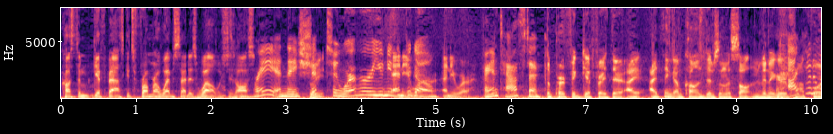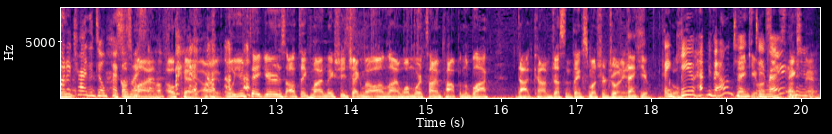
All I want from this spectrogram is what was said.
custom gift baskets from our website as well, which is awesome. Great, and they ship Sweet. to wherever you need them to go. anywhere. Fantastic. The perfect gift right there. I, I think I'm calling dibs on the salt and vinegar I popcorn. kind of want to try the dill This pickle is mine. myself. Okay, all right. Well, you take yours. I'll take mine. Make sure you check them out online one more time, popontheblock.com. Justin, thanks so much for joining us. Thank you. Thank Cool. you. Happy Valentine's Thank you. Day, Awesome. right? Thanks, man.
